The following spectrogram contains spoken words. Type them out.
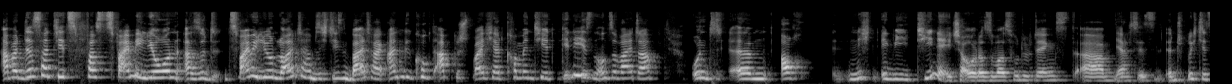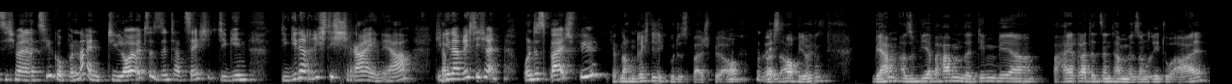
Aber das hat jetzt fast zwei Millionen, also zwei Millionen Leute haben sich diesen Beitrag angeguckt, abgespeichert, kommentiert, gelesen und so weiter. Und ähm, auch nicht irgendwie Teenager oder sowas, wo du denkst, ähm, ja, das ist, entspricht jetzt nicht meiner Zielgruppe. Nein, die Leute sind tatsächlich, die gehen, die gehen da richtig rein, ja. Die gehen da richtig rein. Und das Beispiel? Ich habe noch ein richtig gutes Beispiel auch. Was auch, Jungs. Wir haben, also wir haben, seitdem wir verheiratet sind, haben wir so ein Ritual.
